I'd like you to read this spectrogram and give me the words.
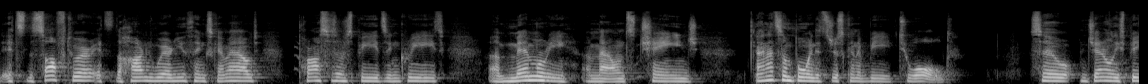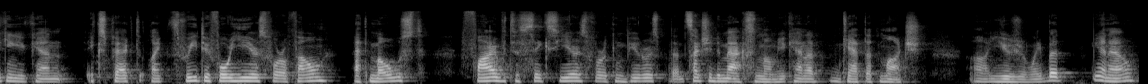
It's the software, it's the hardware, new things come out, processor speeds increase, uh, memory amounts change, and at some point it's just going to be too old. So generally speaking, you can expect like three to four years for a phone at most, five to six years for computers. That's actually the maximum. You cannot get that much uh, usually. But you know,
